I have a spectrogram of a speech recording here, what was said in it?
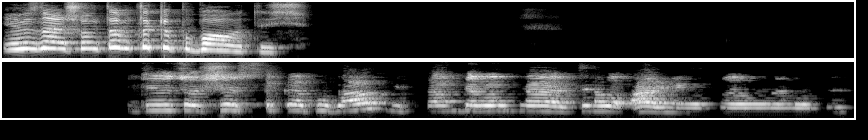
Я не знаю, що вам там таке побавитись. Ти що щось таке побавитись, там де можна цілу армію переливати.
